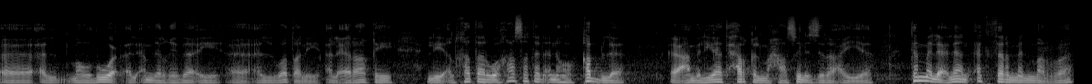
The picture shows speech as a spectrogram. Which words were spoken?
آه، الموضوع الأمن الغذائي آه، الوطني العراقي للخطر وخاصة أنه قبل عمليات حرق المحاصيل الزراعية تم الإعلان أكثر من مرة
